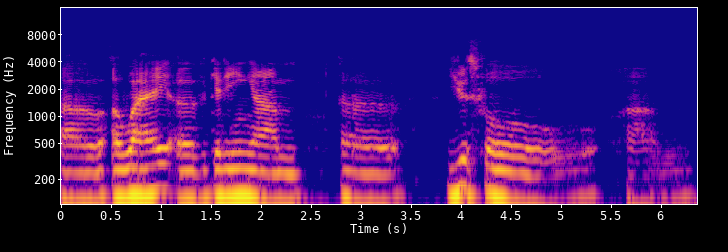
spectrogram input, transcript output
a way of getting um, uh, useful um,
